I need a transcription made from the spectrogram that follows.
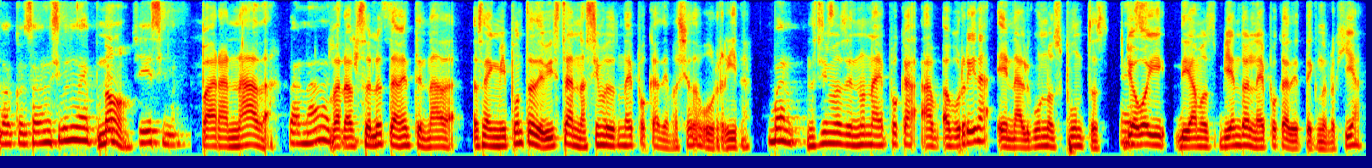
loco, o sea, nacimos en una época No. para nada. Para nada. Para absolutamente nada. O sea, en mi punto de vista, nacimos en una época demasiado aburrida. Bueno, Nacimos en una época ab- aburrida en algunos puntos. Yo voy, digamos, viendo en la época de tecnología.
